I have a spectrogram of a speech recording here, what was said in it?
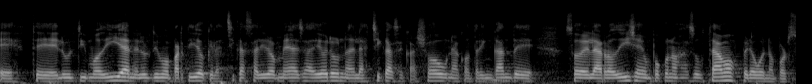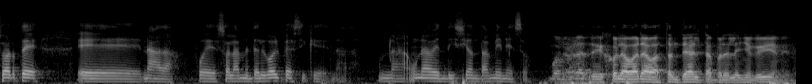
Este, el último día, en el último partido, que las chicas salieron medalla de oro, una de las chicas se cayó, una contrincante sobre la rodilla y un poco nos asustamos, pero bueno, por suerte, eh, nada, fue solamente el golpe, así que nada. Una, una, bendición también eso. Bueno, ahora te dejó la vara bastante alta para el año que viene, ¿no?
